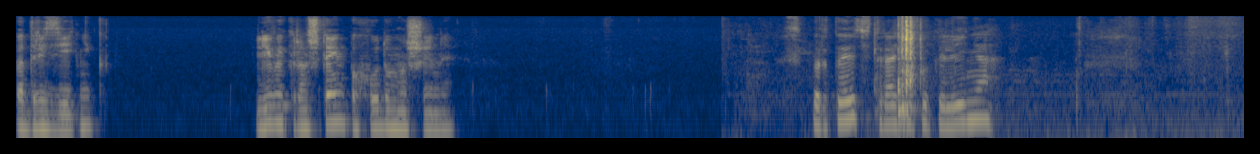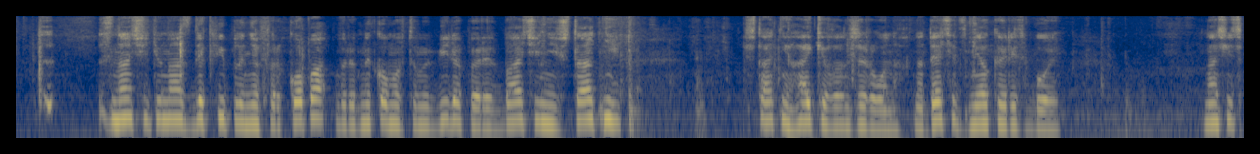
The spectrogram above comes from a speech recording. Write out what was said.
Подрезетник. Лівий кронштейн по ходу машини. Спортеч, третє покоління. Значить, у нас для кріплення фаркопа виробником автомобіля передбачені штатні, штатні гайки в лонжеронах на 10 з мілкою різьбою. Значить,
